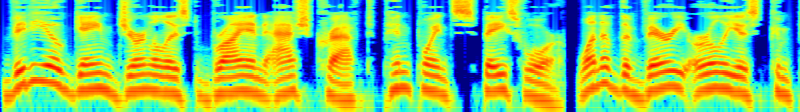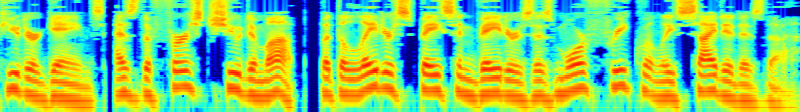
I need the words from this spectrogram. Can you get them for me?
Video game journalist Brian Ashcraft pinpoints Spacewar, one of the very earliest computer games as the first shoot 'em up, but the later Space Invaders is more frequently cited as the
